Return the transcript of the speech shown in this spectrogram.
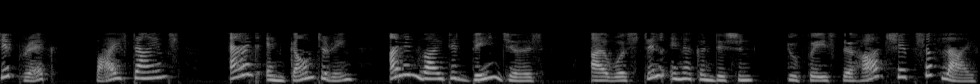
shipwreck five times and encountering uninvited dangers, I was still in a condition to face the hardships of life.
